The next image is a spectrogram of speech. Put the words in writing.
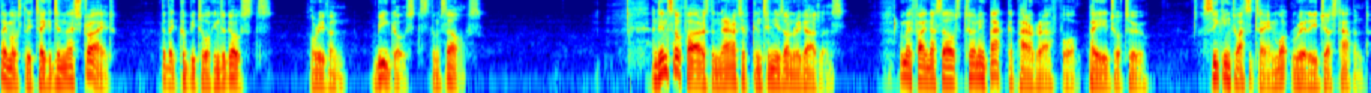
They mostly take it in their stride that they could be talking to ghosts, or even be ghosts themselves. And insofar as the narrative continues on regardless, we may find ourselves turning back a paragraph or page or two seeking to ascertain what really just happened.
